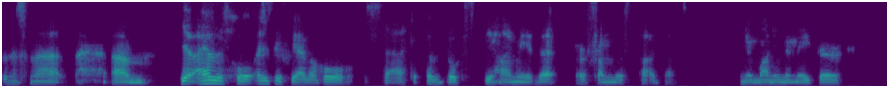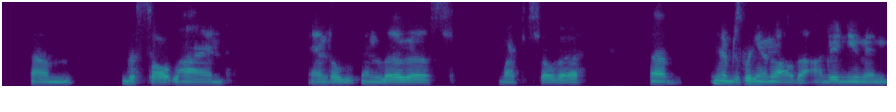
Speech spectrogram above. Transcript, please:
there's that. Um, yeah, I have this whole. I just basically have a whole stack of books behind me that are from this podcast. You know, Monument Maker, um, The Salt Line, and the and Logos, Mark Silva. Um, you know, I'm just looking at all the Andre Neuman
